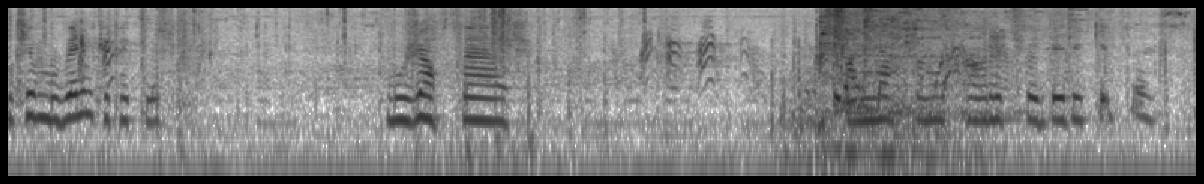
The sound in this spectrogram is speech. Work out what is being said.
Bakayım bu benim köpek mi? Muzaffer. Allah sana sağlık ve bereket versin.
